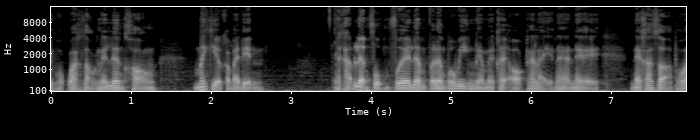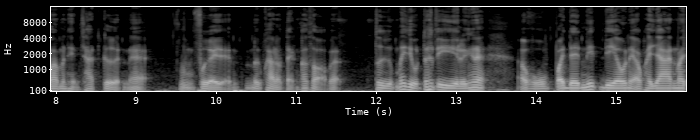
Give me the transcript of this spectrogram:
86วรรคสองในเรื่องของไม่เกี่ยวกับประเด็นนะครับเรื่องฝุ่มเฟือยเรื่องเรื่องประวิงเนี่ยไม่ค่อยออกเท่าไหร่นะในในข้อสอบเพราะว่ามันเห็นชัดเกินนะฮะฝุ่มเฟือยนึกภาพเราแต่งข้อสอบอะ สืบไม่หยุดทันทีอะไรเงี้ยโอ้โหประเด็นนิดเดียวเนี่ยเอาพยานมา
